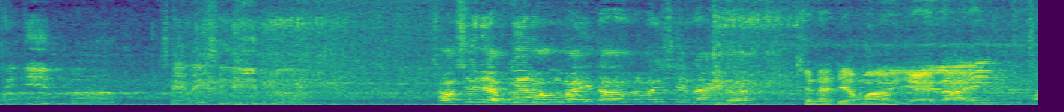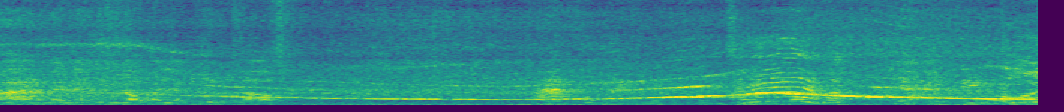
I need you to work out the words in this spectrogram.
Xe zin mà. Xe này xe zin mà. Sao xe đẹp kia nó không lấy tao, nó lấy xe này thôi Xe này đẹp mà rồi dễ lấy. Má mấy này cũng đâu phải dân nhiều đâu. Ôi,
